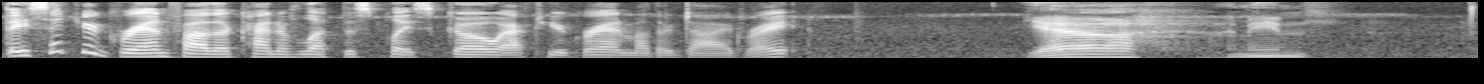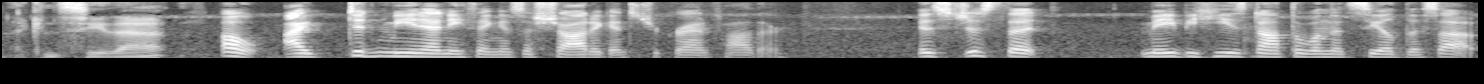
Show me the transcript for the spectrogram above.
They said your grandfather kind of let this place go after your grandmother died, right? Yeah, I mean, can see that. Oh, I didn't mean anything as a shot against your grandfather. It's just that maybe he's not the one that sealed this up.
